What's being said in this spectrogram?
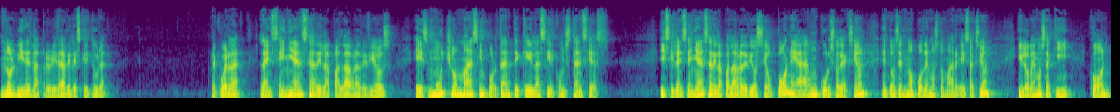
no olvides la prioridad de la escritura. Recuerda, la enseñanza de la palabra de Dios es mucho más importante que las circunstancias. Y si la enseñanza de la palabra de Dios se opone a un curso de acción, entonces no podemos tomar esa acción. Y lo vemos aquí con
